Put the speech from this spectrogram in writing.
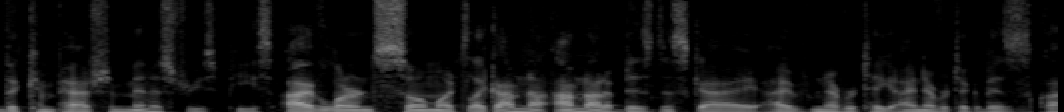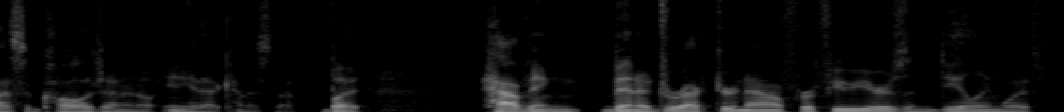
the compassion ministries piece, I've learned so much. Like I'm not I'm not a business guy. I've never taken I never took a business class in college. I don't know any of that kind of stuff. But having been a director now for a few years and dealing with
